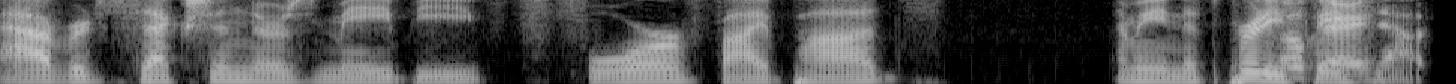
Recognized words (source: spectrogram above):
average section, there's maybe four or five pods. I mean, it's pretty okay. spaced out.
